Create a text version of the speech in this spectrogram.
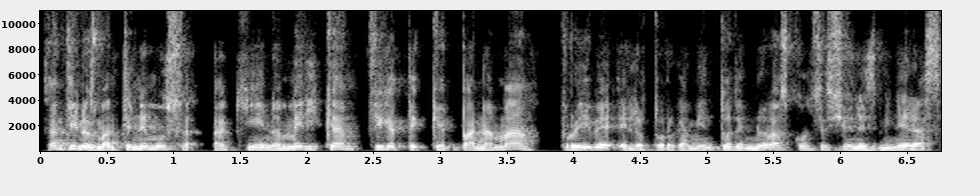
Santi, nos mantenemos aquí en América. Fíjate que Panamá prohíbe el otorgamiento de nuevas concesiones mineras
